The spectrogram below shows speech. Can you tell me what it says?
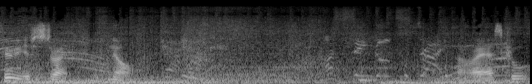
Furious Strike. No. Oh, Alright, that's cool.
